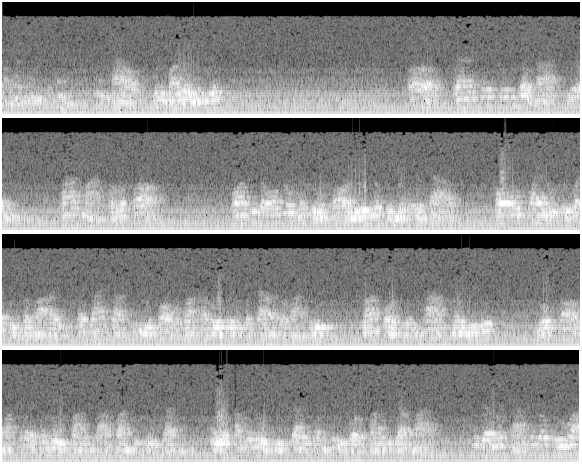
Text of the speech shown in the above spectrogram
เอา ม่ได้นะอาจจะมาเรื่องนไม่ได้เอองนี้ตรวจคนที่การอ้าวมีมาเรื่องนี้เจริงๆก็ค่ะเรื่องความหมายของหลวงพ่อพอที่เราลูกหนังสือพ่อเรียนหนังสือพระเจ้าพอไปรู้สึกว่าจิตสบายคล้ายๆกับที่หลวงพ่อบอกว่าอารมณ์เป็นอุปจารสมาธิปรากฏเห็นภาพในชีวิตหลวงพ่อมาแค่ให้ลูกฟังสามวันติดกัน โอ้ทำให้ลูกจิตใจท่านที่เบิกบานอย่างมากที่เราถามที่ก็คือว่า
